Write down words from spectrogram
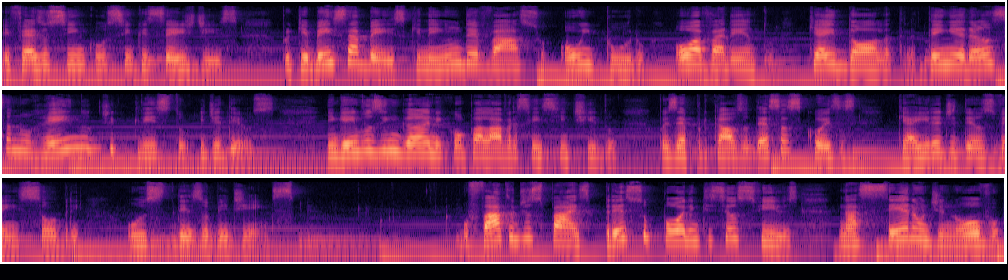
Efésios 5, 5 e 6 diz: Porque bem sabeis que nenhum devasso, ou impuro, ou avarento, que é idólatra, tem herança no reino de Cristo e de Deus. Ninguém vos engane com palavras sem sentido, pois é por causa dessas coisas que a ira de Deus vem sobre os desobedientes. O fato de os pais pressuporem que seus filhos nasceram de novo,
